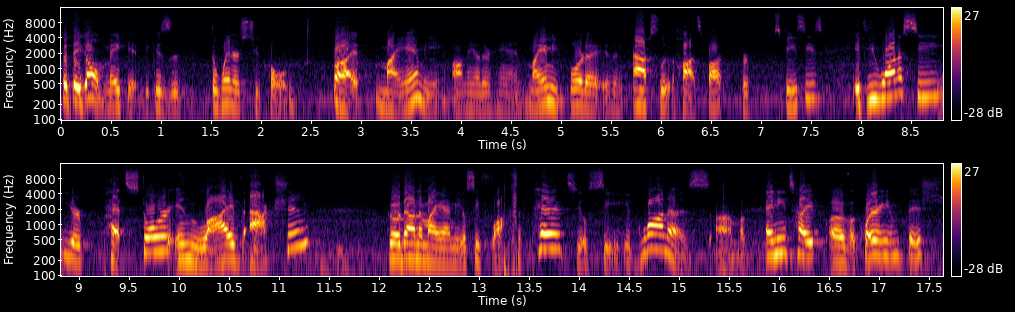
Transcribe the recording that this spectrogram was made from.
but they don't make it because the, the winter's too cold. But Miami, on the other hand, Miami, Florida is an absolute hotspot for species. If you want to see your pet store in live action, go down to Miami, you'll see flocks of parrots, you'll see iguanas, um, any type of aquarium fish.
